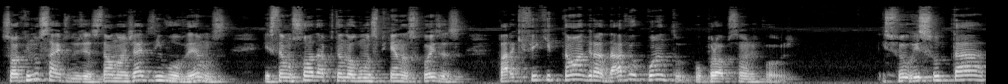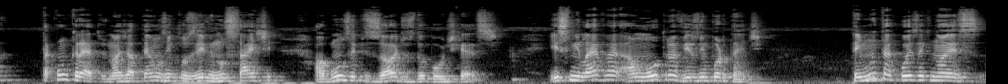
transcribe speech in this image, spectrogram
Só que no site do Gestão nós já desenvolvemos, estamos só adaptando algumas pequenas coisas para que fique tão agradável quanto o próprio SoundCloud. Isso isso tá Está concreto, nós já temos inclusive no site alguns episódios do podcast. Isso me leva a um outro aviso importante. Tem muita coisa que nós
